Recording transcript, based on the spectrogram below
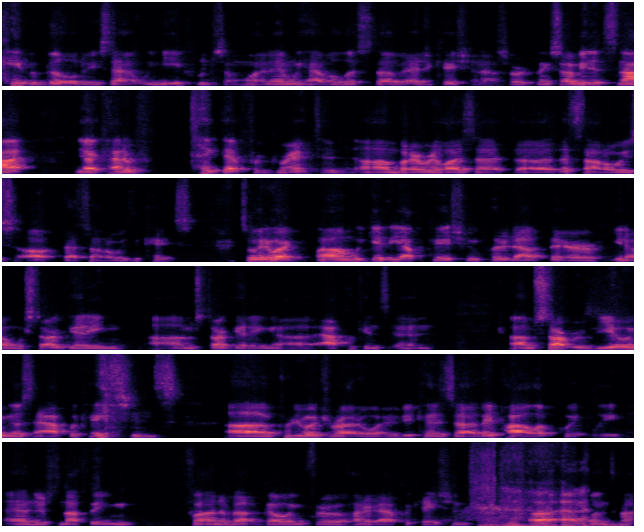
capabilities that we need from someone and we have a list of education that sort of thing. So i mean it's not yeah i kind of take that for granted um, but i realize that uh, that's not always uh, that's not always the case so anyway, um, we get the application, we put it out there. You know, we start getting um, start getting uh, applicants and um, start reviewing those applications uh, pretty much right away because uh, they pile up quickly, and there's nothing fun about going through 100 applications uh, at one time.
